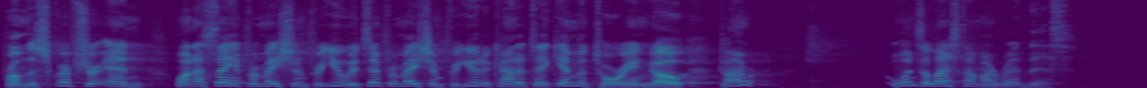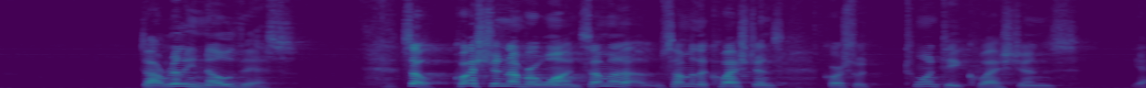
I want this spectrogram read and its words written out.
from the scripture. And when I say information for you, it's information for you to kind of take inventory and go, Do I, when's the last time I read this? Do I really know this? So, question number one. Some of, the, some of the questions, of course, with 20 questions. Yeah.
